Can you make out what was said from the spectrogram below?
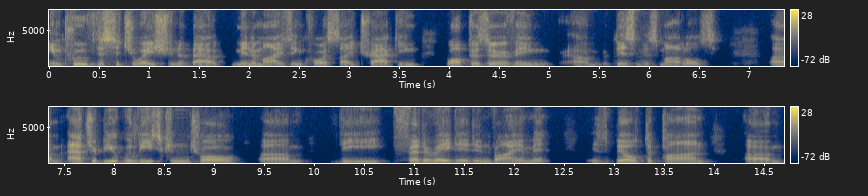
improve the situation about minimizing cross-site tracking while preserving um, business models. Um, attribute release control, um, the federated environment is built upon um,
